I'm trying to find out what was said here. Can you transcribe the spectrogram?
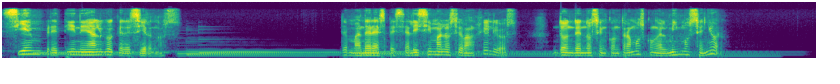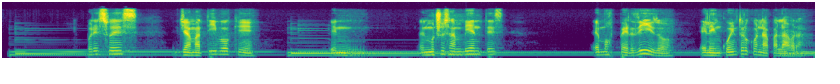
siempre tiene algo que decirnos. De manera especialísima los evangelios, donde nos encontramos con el mismo Señor. Por eso es llamativo que en, muchos ambientes hemos perdido el encuentro con la palabra,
